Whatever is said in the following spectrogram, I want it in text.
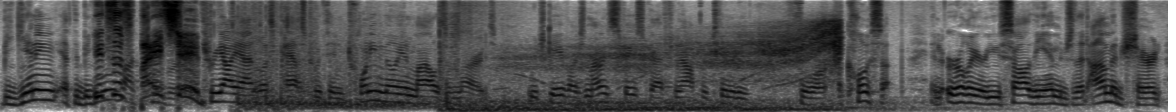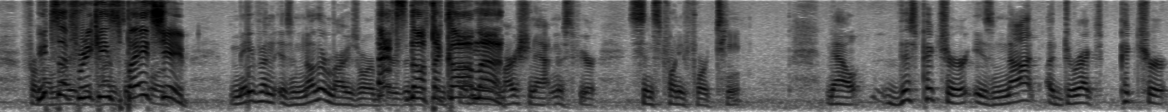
Beginning at the beginning it's of a October, spaceship! 3I Atlas passed within 20 million miles of Mars, which gave our Mars spacecraft an opportunity for a close-up. And earlier you saw the image that Ahmed shared from It's a freaking spaceship! Orbit. MAVEN is another Mars orbiter That's that not has the comet! the Martian atmosphere since 2014. Now, this picture is not a direct picture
